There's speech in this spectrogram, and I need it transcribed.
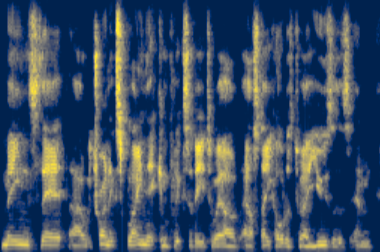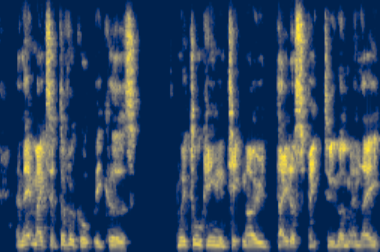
means that uh, we try and explain that complexity to our, our stakeholders, to our users, and, and that makes it difficult because we're talking techno data speak to them and they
